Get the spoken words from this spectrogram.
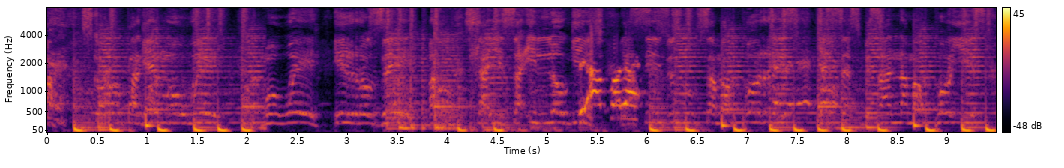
uh, skoropa nge mowe mowe irose uh, sihlayisa ilokish yasizwe isigubhu samaphoris yasesibizana amaphoyisa mayiqumo yasyabapolisi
